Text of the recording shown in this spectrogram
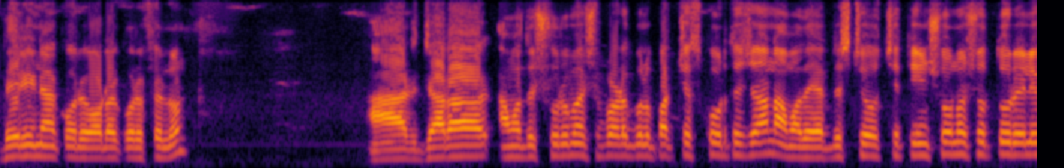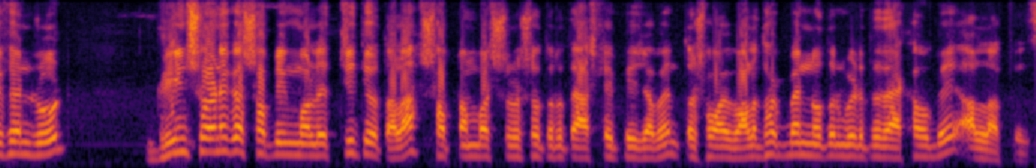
দেরি না করে অর্ডার করে ফেলুন। আর যারা আমাদের শোরুমে এসে প্রোডাক্টগুলো পারচেস করতে চান, আমাদের অ্যাড্রেসটি হচ্ছে তিনশো উনসত্তর Elephant Road Green Swarnika Shopping মলের তৃতীয় তলা, শপ নম্বর ষোলো সতেরোতে আসলে পেয়ে যাবেন। তো সবাই ভালো থাকবেন, নতুন ভিডিওতে দেখা হবে। আল্লাহ হাফিজ।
